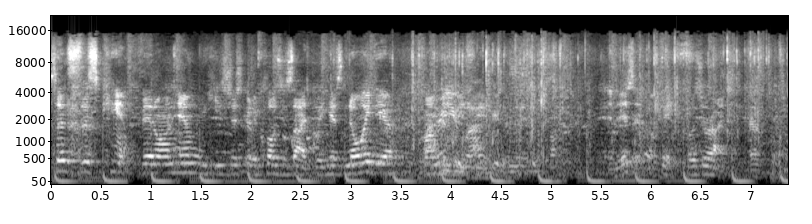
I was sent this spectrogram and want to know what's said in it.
since this can't fit on him, he's just gonna close his eyes. But he has no idea. Why are you It laughing? isn't. Okay, close your eyes. It's a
